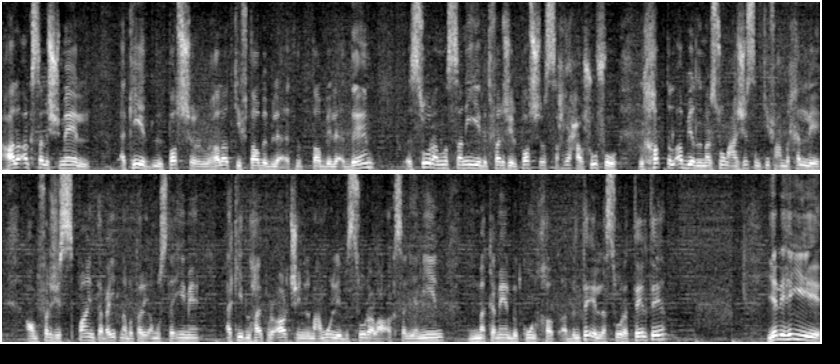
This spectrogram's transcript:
على أقصى الشمال أكيد ال posture الغلط كيف طابب لقدام. الصورة النصانية بتفرجي ال posture الصحيحة وشوفوا الخط الأبيض المرسوم على الجسم كيف عم بخلي عم بفرجي ال spine تبعيتنا بطريقة مستقيمة. أكيد ال hyper arching المعمولة بالصورة على أقصى اليمين ما كمان بتكون خاطئة. بنتقل للصورة الثالثة. يلي هي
